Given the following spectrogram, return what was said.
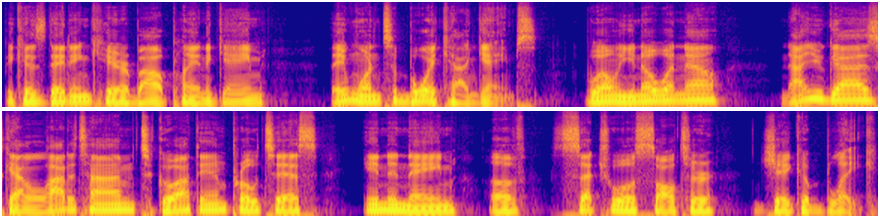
because they didn't care about playing a game. They wanted to boycott games. Well, you know what now? Now you guys got a lot of time to go out there and protest in the name of sexual assaulter Jacob Blake.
